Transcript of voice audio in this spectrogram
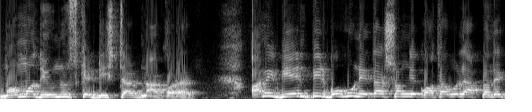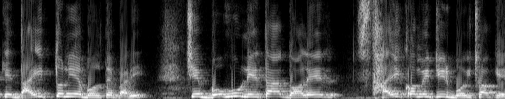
মোহাম্মদ ইউনুসকে ডিস্টার্ব না করার। আমি বিএনপির বহু নেতার সঙ্গে কথা বলে আপনাদেরকে দায়িত্ব নিয়ে বলতে পারি যে বহু নেতা দলের স্থায়ী কমিটির বৈঠকে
